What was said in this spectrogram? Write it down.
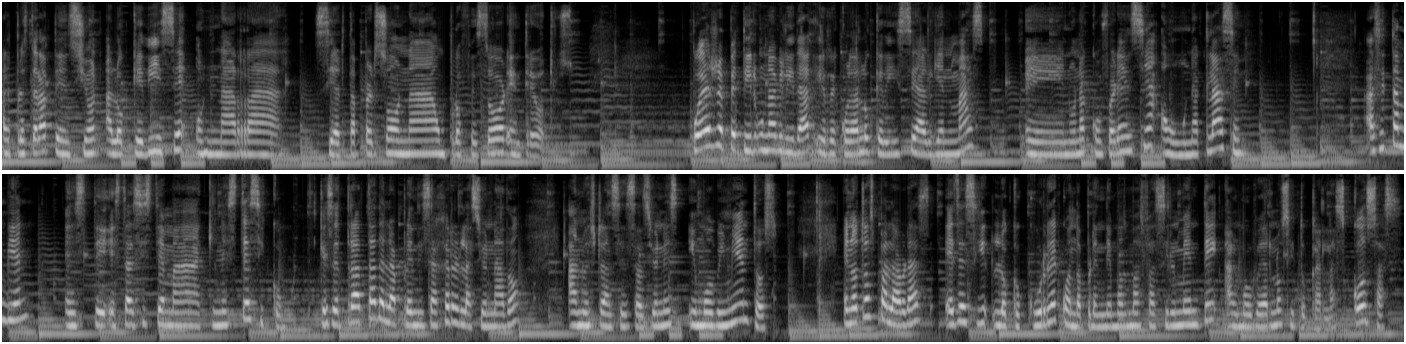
al prestar atención a lo que dice o narra cierta persona, un profesor, entre otros. Puedes repetir una habilidad y recordar lo que dice alguien más en una conferencia o una clase. Así también este, está el sistema kinestésico, que se trata del aprendizaje relacionado a nuestras sensaciones y movimientos. En otras palabras, es decir, lo que ocurre cuando aprendemos más fácilmente al movernos y tocar las cosas.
